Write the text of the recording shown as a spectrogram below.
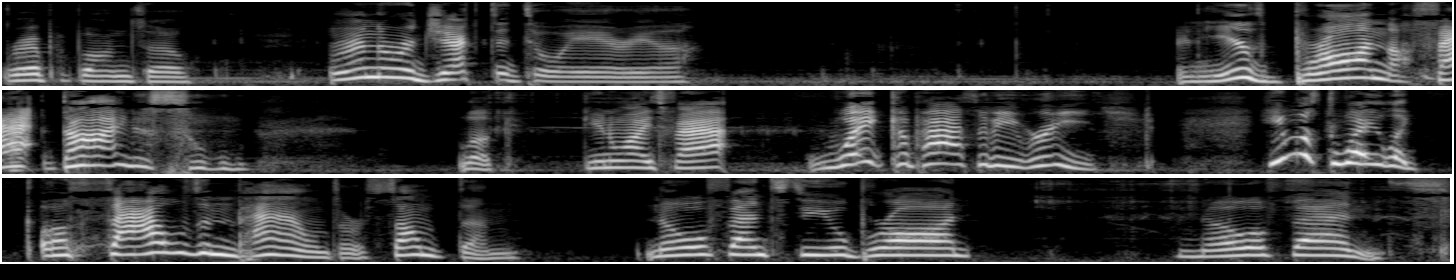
Rip Bunzo. We're in the rejected toy area. And here's Bron the fat dinosaur. Look, do you know why he's fat? Weight capacity reached. He must weigh like a thousand pounds or something. No offense to you, Bron. No offense.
